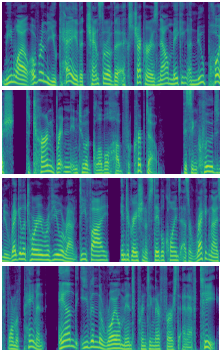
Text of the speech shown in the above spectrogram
Meanwhile, over in the UK, the Chancellor of the Exchequer is now making a new push to turn Britain into a global hub for crypto. This includes new regulatory review around DeFi, integration of stablecoins as a recognized form of payment, and even the Royal Mint printing their first NFT.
